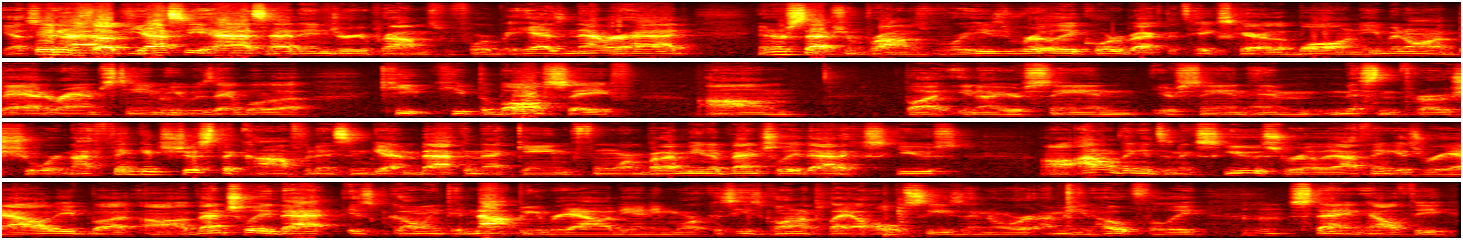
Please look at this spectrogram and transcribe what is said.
yes, he has, yes, he has had injury problems before, but he has never had interception problems before. He's really a quarterback that takes care of the ball, and even on a bad Rams team, he was able to keep keep the ball safe. Um, but you know, you're seeing you're seeing him missing throws short, and I think it's just the confidence in getting back in that game form. But I mean, eventually that excuse. Uh, I don't think it's an excuse, really. I think it's reality, but uh, eventually that is going to not be reality anymore because he's going to play a whole season, or I mean, hopefully, staying healthy.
